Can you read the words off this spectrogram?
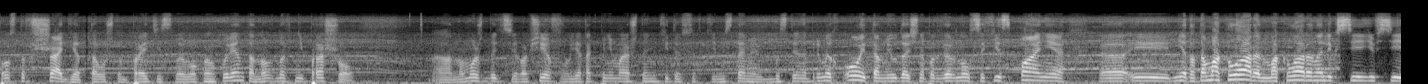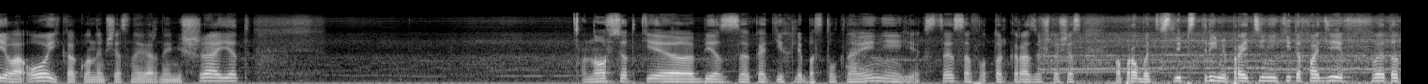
просто в шаге от того, чтобы пройти своего конкурента, но вновь не прошел. А, но может быть вообще, я так понимаю, что Никита все-таки местами быстрее на прямых. Ой, там неудачно подвернулся Хиспания. Э, и нет, это Макларен. Макларен Алексея Евсеева. Ой, как он им сейчас, наверное, мешает. Но все-таки э, без каких-либо столкновений и эксцессов. Вот только разве что сейчас попробовать в slipstream е пройти Никита Фадеев этот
